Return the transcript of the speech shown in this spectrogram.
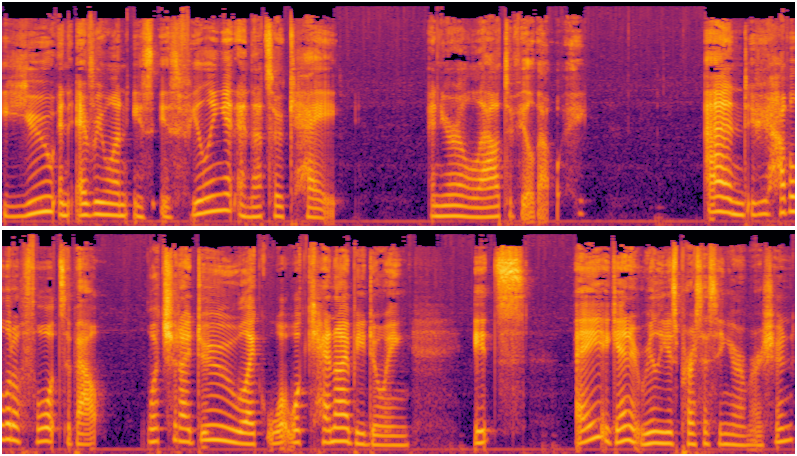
you and everyone is is feeling it and that's okay. And you're allowed to feel that way. And if you have a lot of thoughts about what should I do, like what what can I be doing, it's a again it really is processing your emotion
